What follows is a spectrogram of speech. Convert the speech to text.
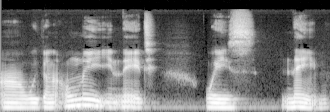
Uh, we're gonna only init with name.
